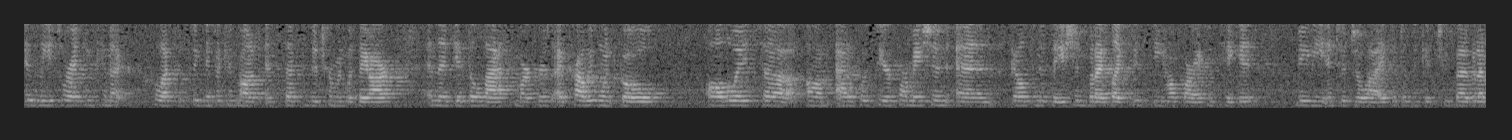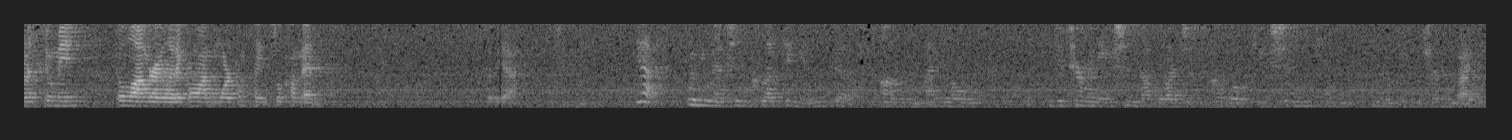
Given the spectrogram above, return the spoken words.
at least where I can connect, collect a significant amount of insects and determine what they are, and then get the last markers. I probably wouldn't go all the way to um, adipocere formation and skeletonization, but I'd like to see how far I can take it, maybe into July if it doesn't get too bad. But I'm assuming the longer I let it go on, the more complaints will come in. So yeah. Yeah. When you mentioned collecting insects, um, I know determination of logistical location can, you know, be determined by the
